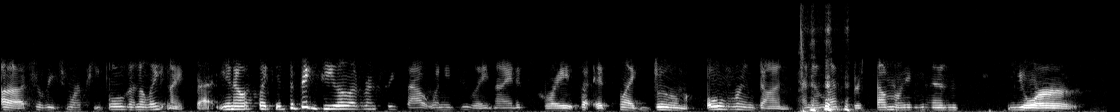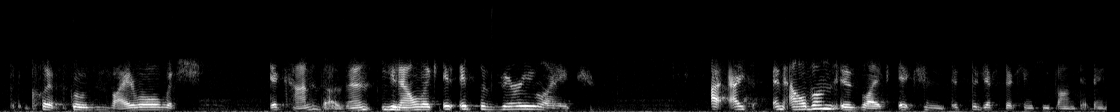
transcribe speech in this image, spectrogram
uh, to reach more people than a late night set. You know, it's like it's a big deal. Everyone freaks out when you do late night. It's great, but it's like boom, over and done. And unless for some reason your clip goes viral, which it kind of doesn't. You know, like it, it's a very like I, I an album is like it can it's the gift that can keep on giving.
